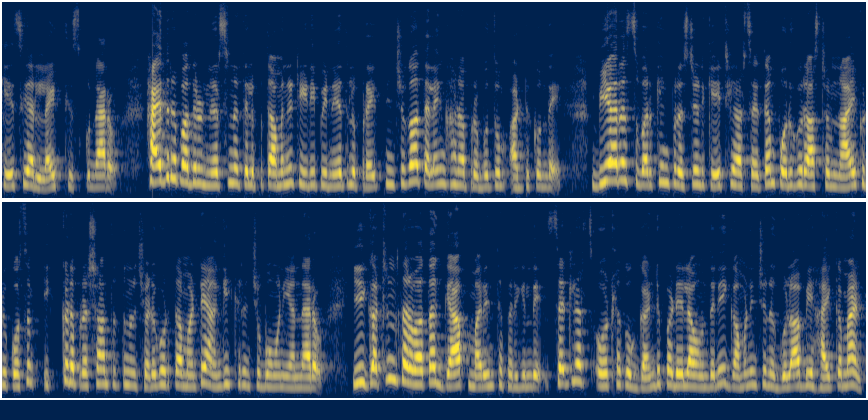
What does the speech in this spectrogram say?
కేసీఆర్ లైట్ తీసుకున్నారు. హైదరాబాద్లో నిరసన తెలుపుతామని టీడీపీ నేతలు ప్రయత్నించగా తెలంగాణ ప్రభుత్వం అడ్డుకుంది. బీఆర్ఎస్ వర్కింగ్ ప్రెసిడెంట్ కేటీఆర్ సైతం పొరుగు రాష్ట్రం నాయకుడి కోసం ఇక్కడ ప్రశాంతతను చెడగొడతామంటే అంగీకరించబోమని అన్నారు. ఈ ఘటన తర్వాత గ్యాప్ మరింత పెరిగింది. సెటిలర్స్ ఓట్లకు గండిపడేలా ఉందని గమనించిన గులాబీ హైకమాండ్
